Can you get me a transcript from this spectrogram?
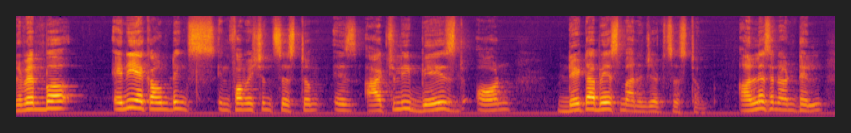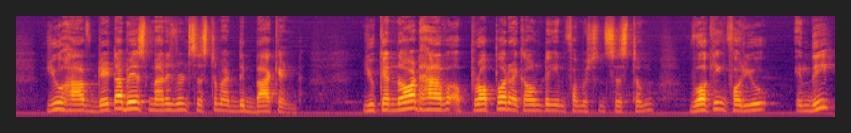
Remember any accounting information system is actually based on database management system unless and until you have database management system at the back end. You cannot have a proper accounting information system working for you in the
